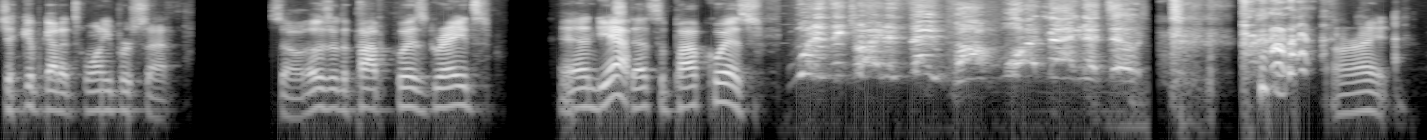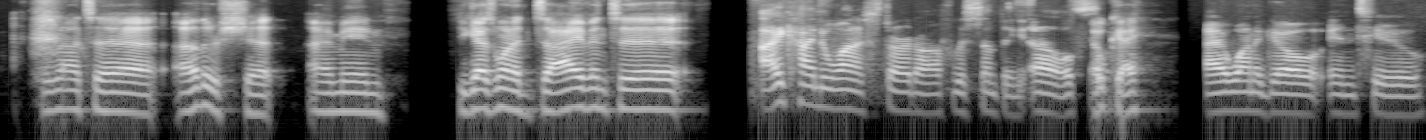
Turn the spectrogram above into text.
Jacob got a 20%. So those are the pop quiz grades. And yeah, that's the pop quiz. What is he trying to say, Pop? What magnitude? All right. Move on to other shit. I mean, you guys want to dive into. I kind of want to start off with something else. Okay. I want to go into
